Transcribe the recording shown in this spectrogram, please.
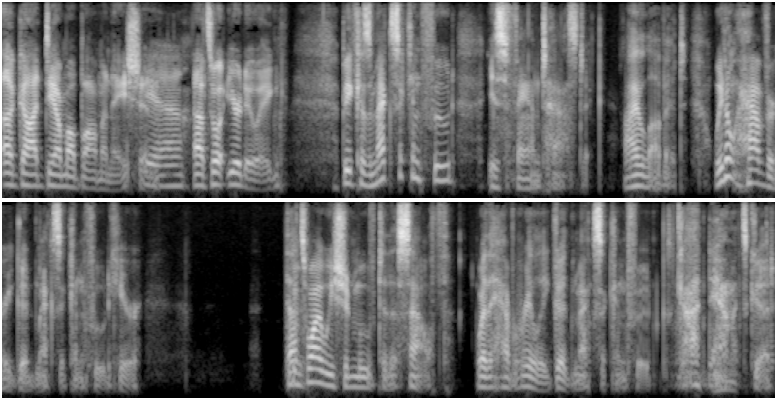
a goddamn abomination. Yeah. That's what you're doing. Because Mexican food is fantastic. I love it. We don't have very good Mexican food here. That's hmm. why we should move to the South, where they have really good Mexican food. God damn, it's good.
